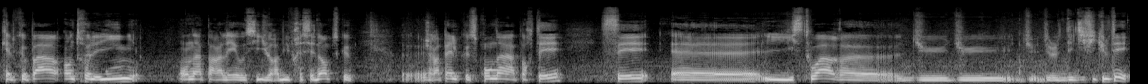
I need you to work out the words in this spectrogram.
quelque part, entre les lignes, on a parlé aussi du rabbi précédent, parce que euh, je rappelle que ce qu'on a apporté, c'est euh, l'histoire euh, du, du, des difficultés.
